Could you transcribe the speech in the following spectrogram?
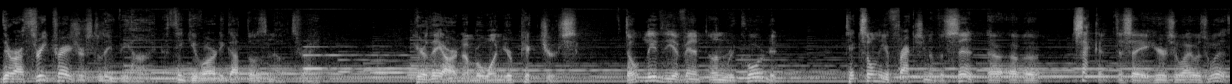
There are three treasures to leave behind. I think you've already got those notes, right? Here they are. Number one, your pictures. Don't leave the event unrecorded. It takes only a fraction of a, cent, uh, of a second to say, here's who I was with.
